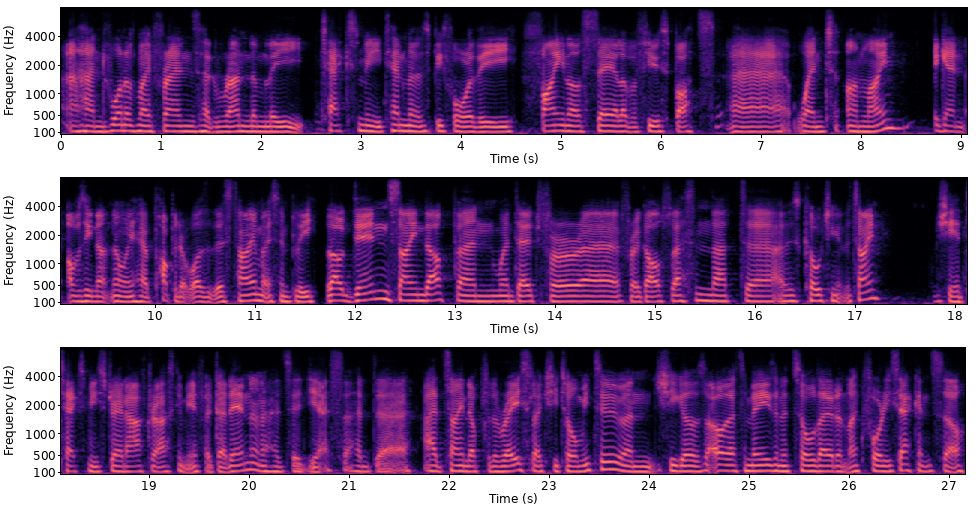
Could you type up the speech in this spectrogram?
And one of my friends had randomly texted me 10 minutes before the final sale of a few spots uh, went online. Again, obviously not knowing how popular it was at this time, I simply logged in, signed up, and went out for uh, for a golf lesson that uh, I was coaching at the time she had texted me straight after asking me if I got in, and I had said yes. I had uh, I had signed up for the race like she told me to, and she goes, "Oh, that's amazing! It sold out in like 40 seconds." So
